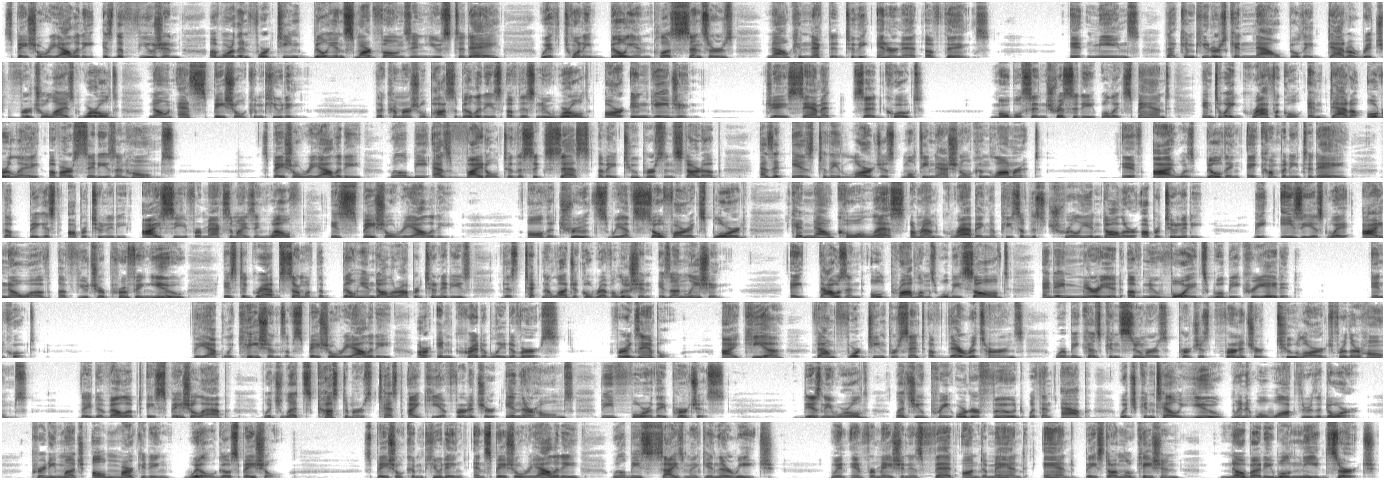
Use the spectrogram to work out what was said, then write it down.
Spatial reality is the fusion of more than 14 billion smartphones in use today, with 20 billion plus sensors now connected to the Internet of Things. It means that computers can now build a data rich virtualized world known as spatial computing. The commercial possibilities of this new world are engaging. Jay Samit said, quote, Mobile centricity will expand into a graphical and data overlay of our cities and homes. Spatial reality will be as vital to the success of a two person startup as it is to the largest multinational conglomerate. If I was building a company today, the biggest opportunity I see for maximizing wealth is spatial reality. All the truths we have so far explored can now coalesce around grabbing a piece of this trillion dollar opportunity. The easiest way I know of of future proofing you is to grab some of the billion dollar opportunities this technological revolution is unleashing. A thousand old problems will be solved, and a myriad of new voids will be created. The applications of spatial reality are incredibly diverse. For example, IKEA found 14% of their returns were because consumers purchased furniture too large for their homes they developed a spatial app which lets customers test IKEA furniture in their homes before they purchase. Disney World lets you pre order food with an app which can tell you when it will walk through the door. Pretty much all marketing will go spatial. Spatial computing and spatial reality will be seismic in their reach. When information is fed on demand and based on location, nobody will need search.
